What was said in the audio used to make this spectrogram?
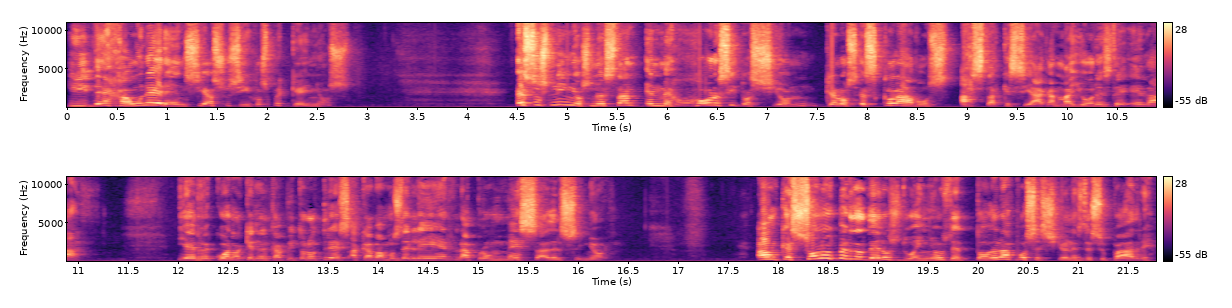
y deja una herencia a sus hijos pequeños, esos niños no están en mejor situación que los esclavos hasta que se hagan mayores de edad. Y recuerda que en el capítulo 3 acabamos de leer la promesa del Señor. Aunque son los verdaderos dueños de todas las posesiones de su padre,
